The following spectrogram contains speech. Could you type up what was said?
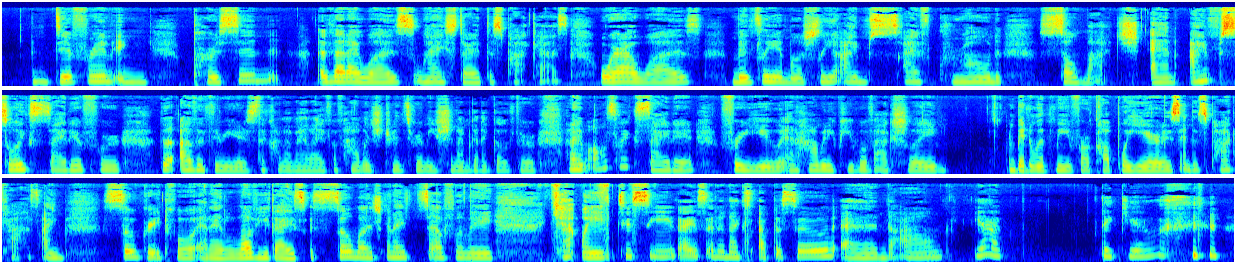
different person that I was when I started this podcast, where I was mentally, emotionally. I'm I've grown so much, and I'm so excited for the other three years to come in my life of how much transformation I'm gonna go through, and I'm also excited for you and how many people have actually been with me for a couple years in this podcast. I'm so grateful and I love you guys so much and I definitely can't wait to see you guys in the next episode and um yeah. Thank you.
